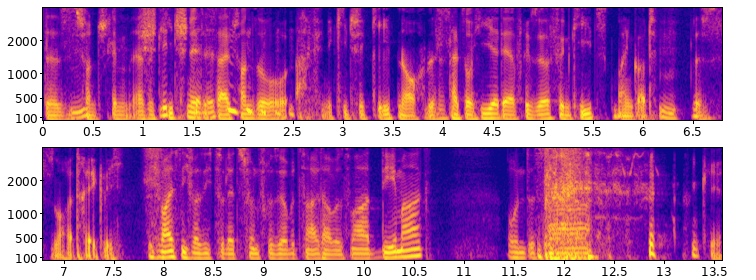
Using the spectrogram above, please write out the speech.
Das ist schon schlimm. Also Hm? Kiezschnitt ist halt schon so, ach, für eine Kiezschnitt geht noch. Das ist halt so hier der Friseur für einen Kiez. Mein Gott, Hm. das ist noch erträglich. Ich weiß nicht, was ich zuletzt für einen Friseur bezahlt habe. Es war D-Mark und es war, Okay.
